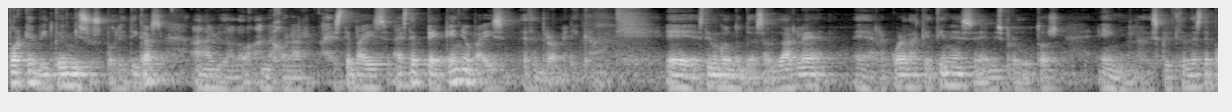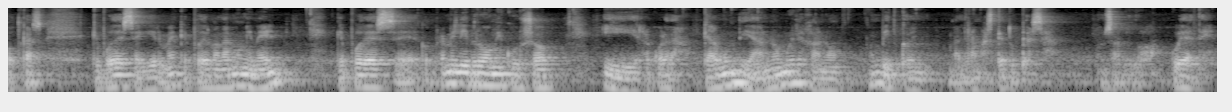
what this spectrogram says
porque Bitcoin y sus políticas han ayudado a mejorar a este país, a este pequeño país de Centroamérica. Eh, estoy muy contento de saludarle. Eh, recuerda que tienes eh, mis productos en la descripción de este podcast, que puedes seguirme, que puedes mandarme un email, que puedes eh, comprar mi libro o mi curso y recuerda que algún día no muy lejano un Bitcoin valdrá más que tu casa. Un saludo, cuídate.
